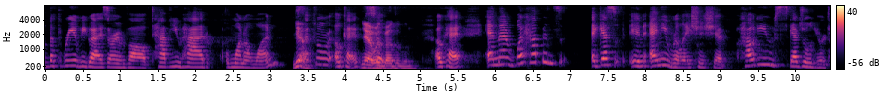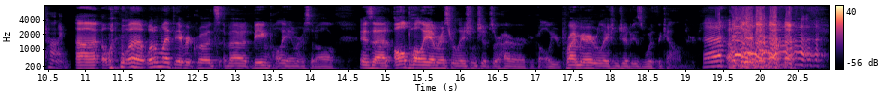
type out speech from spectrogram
the three of you guys are involved. Have you had one on one? yeah, Sexual. Okay. yeah, so- with both of them. Okay. And then what happens? I guess in any relationship, how do you schedule your time? Uh, one of my favorite quotes about being polyamorous at all is that all polyamorous relationships are hierarchical. Your primary relationship is with the calendar.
